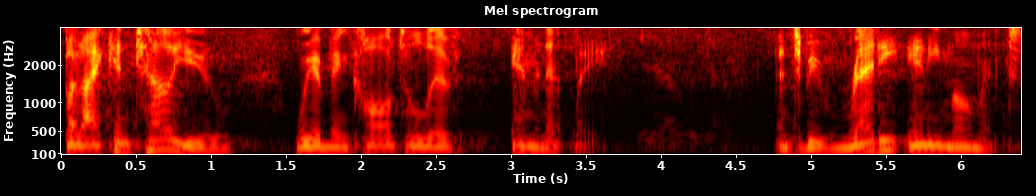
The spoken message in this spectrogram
but I can tell you we have been called to live imminently and to be ready any moment.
